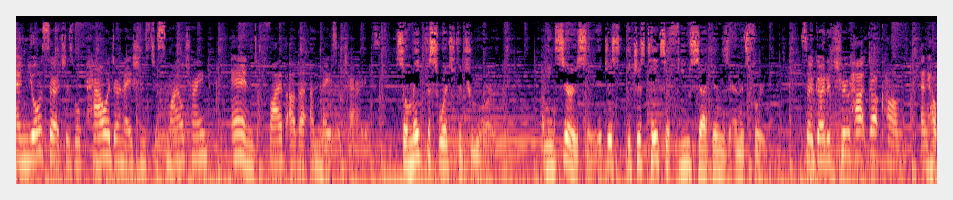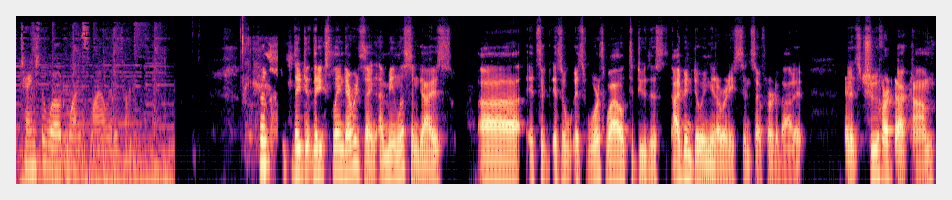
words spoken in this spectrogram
And your searches will power donations to Smile Train and five other amazing charities. So make the switch to TrueHeart. I mean, seriously, it just it just takes a few seconds and it's free. So go to trueheart.com and help change the world one smile at a time. They they explained everything. I mean, listen, guys, uh, it's a it's a it's worthwhile to do this. I've been doing it already since I've heard about it, and it's trueheart.com.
